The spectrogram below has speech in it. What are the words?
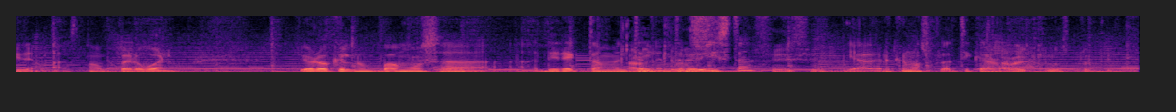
y demás, ¿no? Pero bueno. Yo creo que nos vamos a, directamente a, la entrevista y a ver qué nos platicaron. A ver qué nos platican.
